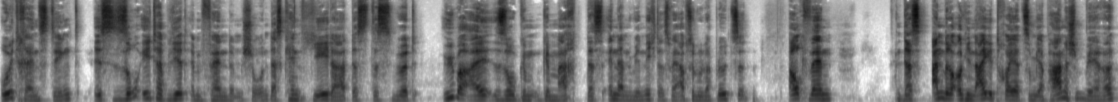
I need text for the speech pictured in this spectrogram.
Ultra Instinct ist so etabliert im Fandom schon, das kennt jeder, das, das wird überall so ge gemacht, das ändern wir nicht, das wäre absoluter Blödsinn. Auch wenn das andere Originalgetreuer zum Japanischen wäre.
